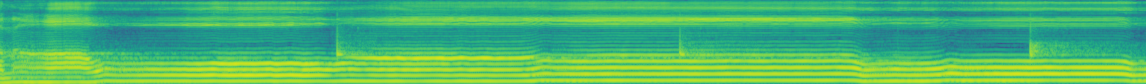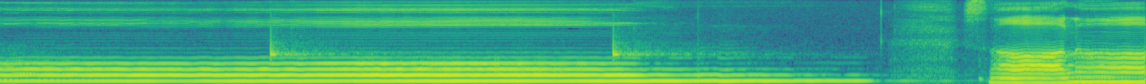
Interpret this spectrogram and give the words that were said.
娑娜哦哦，娑娜。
